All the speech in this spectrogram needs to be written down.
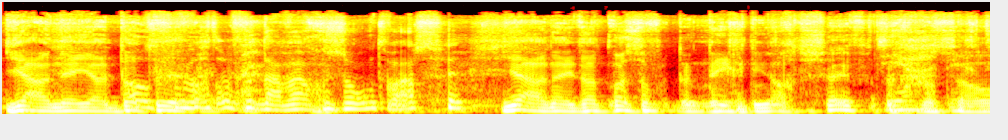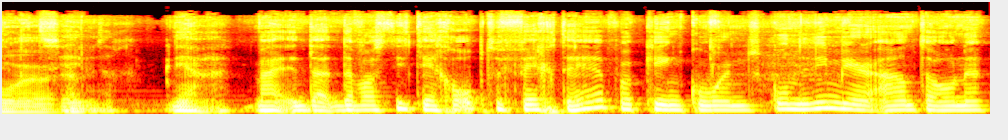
Ja, nee, ja, dat, over eh, wat, of het nou wel gezond was. ja, nee, dat was 1978. Ja, dat zou, eh, 1970. ja, maar da- daar was niet tegen op te vechten hè, voor Kinghorn. Ze konden niet meer aantonen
